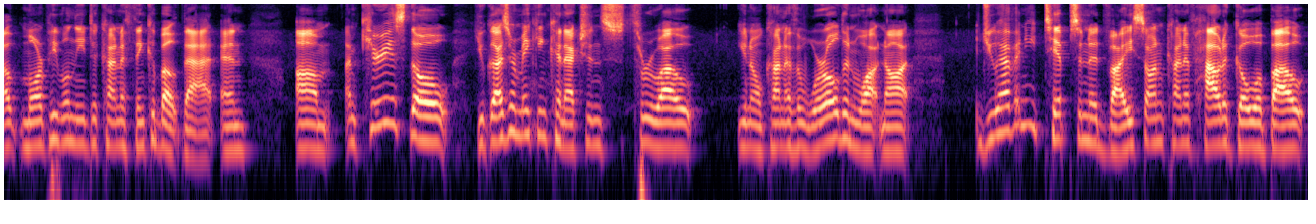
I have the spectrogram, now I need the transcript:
uh, more people need to kind of think about that. And um, I'm curious though, you guys are making connections throughout, you know, kind of the world and whatnot. Do you have any tips and advice on kind of how to go about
